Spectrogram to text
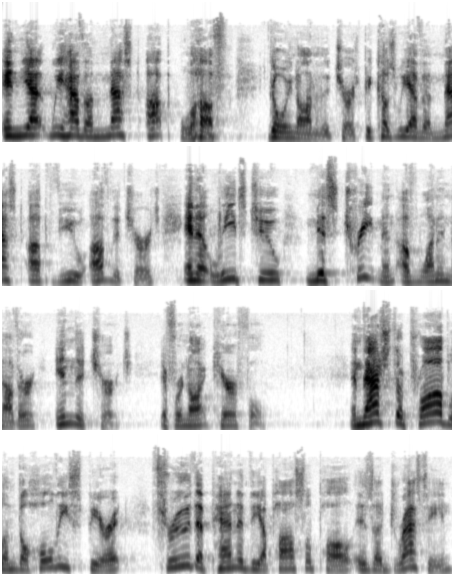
and yet we have a messed up love going on in the church because we have a messed up view of the church, and it leads to mistreatment of one another in the church if we're not careful. And that's the problem the Holy Spirit, through the pen of the Apostle Paul, is addressing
